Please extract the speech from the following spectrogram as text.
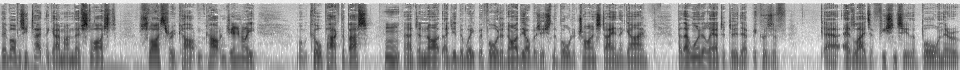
they've obviously taken the game on. They've sliced slice through Carlton. Carlton generally, what we call park the bus. Mm. Uh, denied they did the week before, denied the opposition the ball to try and stay in the game, but they weren't allowed to do that because of uh, Adelaide's efficiency of the ball and their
